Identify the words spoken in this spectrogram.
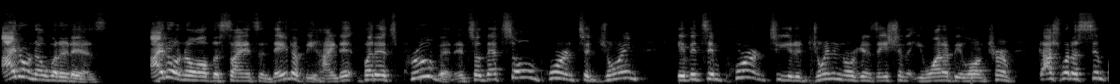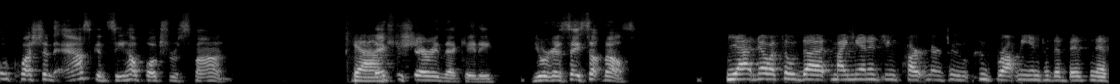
I don't know what it is. I don't know all the science and data behind it but it's proven. And so that's so important to join if it's important to you to join an organization that you want to be long term, gosh, what a simple question to ask and see how folks respond. Yeah. Thanks for sharing that, Katie. You were going to say something else. Yeah, no. So the my managing partner who who brought me into the business,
